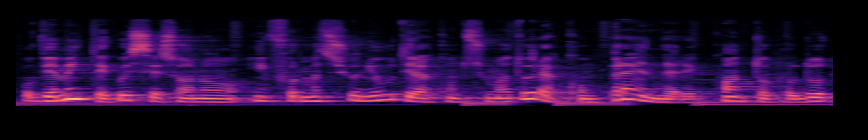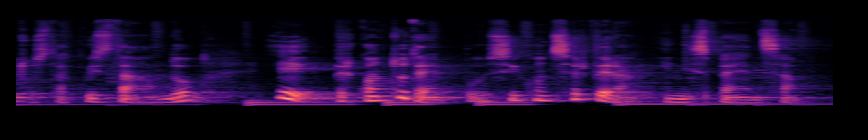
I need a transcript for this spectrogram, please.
Ovviamente queste sono informazioni utili al consumatore a comprendere quanto prodotto sta acquistando e per quanto tempo si conserverà in dispensa.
